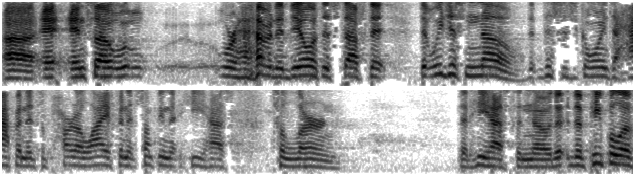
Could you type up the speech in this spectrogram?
Uh, and, and so we're having to deal with this stuff that, that we just know that this is going to happen. It's a part of life, and it's something that he has to learn that he has to know. The, the people of,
